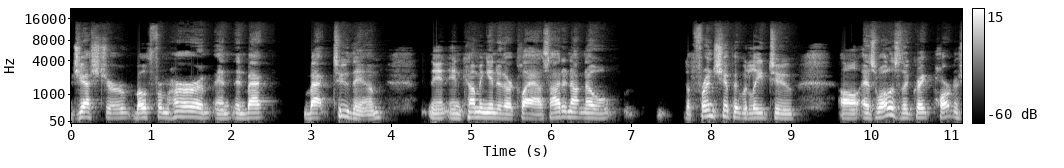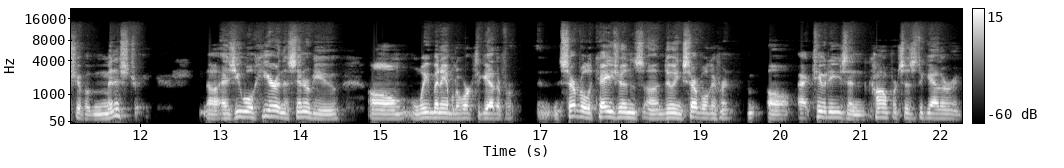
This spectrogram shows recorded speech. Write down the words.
gesture both from her and and back back to them in, in coming into their class i did not know the friendship it would lead to uh, as well as the great partnership of ministry. Uh, as you will hear in this interview, um, we've been able to work together for several occasions, uh, doing several different uh, activities and conferences together and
